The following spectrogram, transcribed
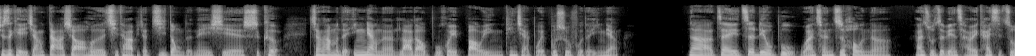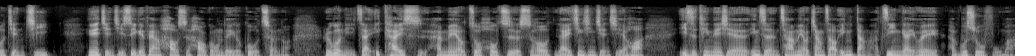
就是可以将大笑或者其他比较激动的那一些时刻，将他们的音量呢拉到不会爆音、听起来不会不舒服的音量。那在这六步完成之后呢？安叔这边才会开始做剪辑，因为剪辑是一个非常耗时耗工的一个过程哦。如果你在一开始还没有做后置的时候来进行剪辑的话，一直听那些音质很差、没有降噪音档啊，自己应该也会很不舒服嘛。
